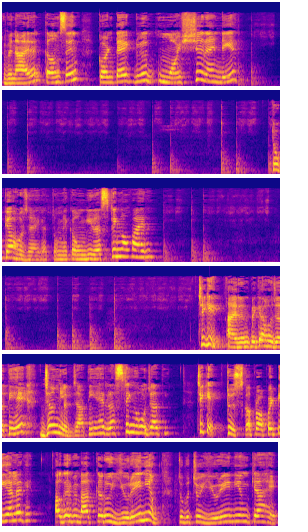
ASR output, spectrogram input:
तो when iron comes in contact with moisture and air तो क्या हो जाएगा? तो मैं कहूँगी रस्टिंग ऑफ़ आयरन ठीक है आयरन पे क्या हो जाती है? जंग लग जाती है रस्टिंग हो जाती। ठीक है तो इसका प्रॉपर्टी अलग है। अगर मैं बात करूँ यूरेनियम तो बच्चों यूरेनियम क्या है?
